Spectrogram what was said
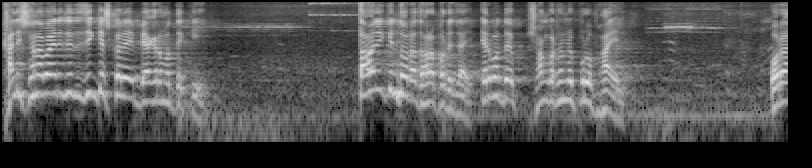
খালি সেনাবাহিনী যদি জিজ্ঞেস করে এই ব্যাগের মধ্যে কি, তাহলে কিন্তু ওরা ধরা পড়ে যায়। এর মধ্যে সংগঠনের পুরো ফাইল। ওরা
